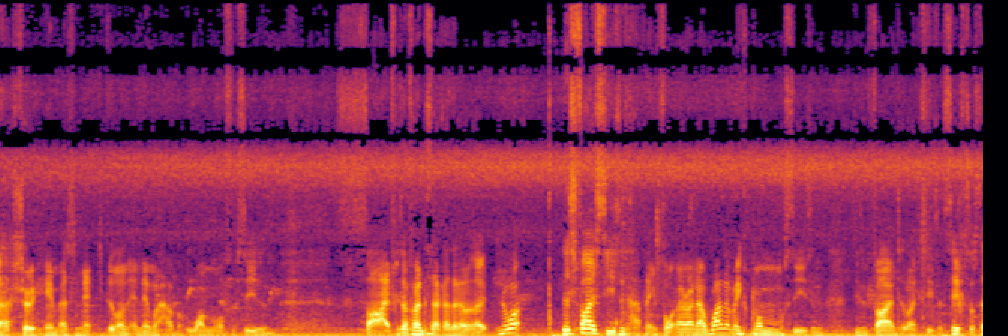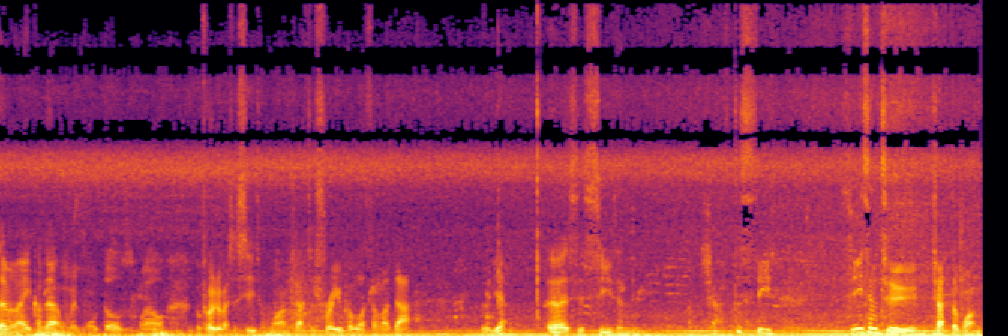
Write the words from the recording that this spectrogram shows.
uh, show him as the next villain, and then we'll have one more for season five. Because I've heard this like, I don't like, you know what? There's five seasons happening in Fortnite right now. Why not make one more season, season five, until like season six or seven or eight comes out, and we'll make more dolls as well. We'll probably go back to season one, chapter three, probably something like that. But yeah, uh, this is season, chapter season, season two, chapter one.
